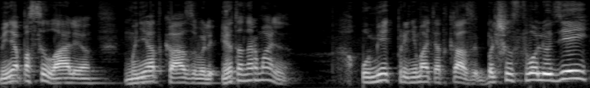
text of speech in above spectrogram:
Меня посылали, мне отказывали. Это нормально. Уметь принимать отказы. Большинство людей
